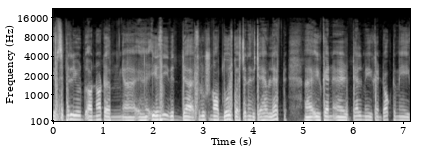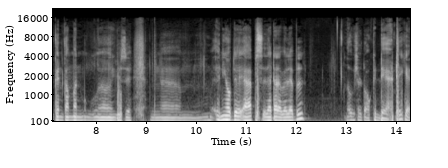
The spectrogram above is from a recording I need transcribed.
if still you are not um, uh, easy with the solution of those questions which I have left uh, you can uh, tell me you can talk to me you can come on use um, any of the apps that are available. We shall talk it there ठीक है?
